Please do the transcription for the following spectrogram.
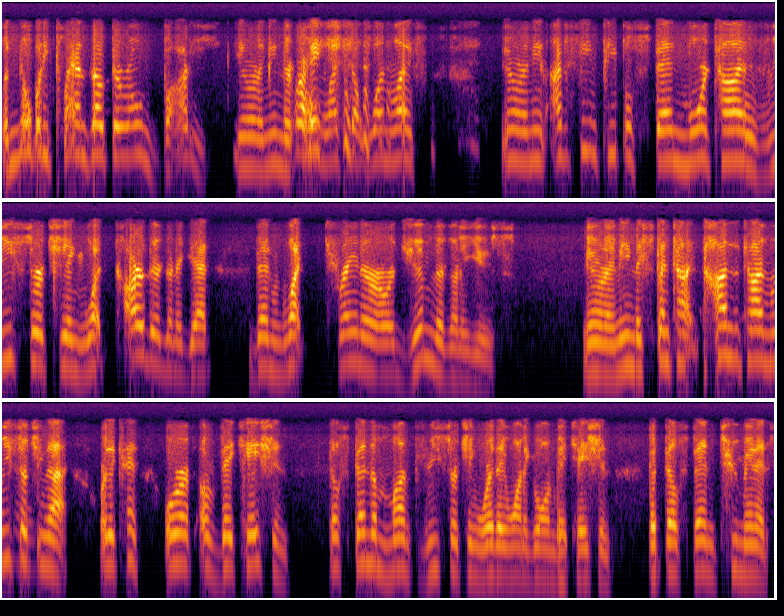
but nobody plans out their own body. You know what I mean? Their right. own life, that one life. You know what I mean? I've seen people spend more time researching what car they're going to get than what trainer or gym they're going to use. You know what I mean? They spend time, tons of time researching that, or they can, or a vacation. They'll spend a month researching where they want to go on vacation, but they'll spend two minutes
